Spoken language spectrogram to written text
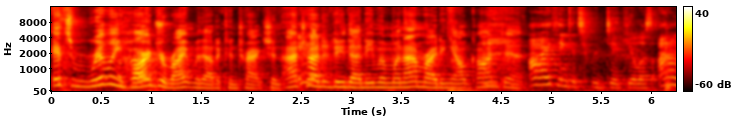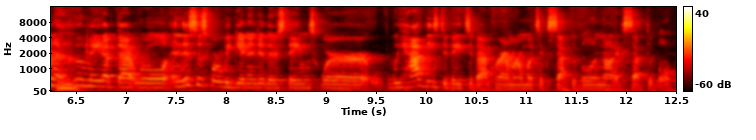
it's really hard to write without a contraction. I try Yeah. to do that even when I'm writing out content. I think it's ridiculous. I don't know who made up that rule. And this is where we get into those things where we have these debates about grammar and what's acceptable and not acceptable.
